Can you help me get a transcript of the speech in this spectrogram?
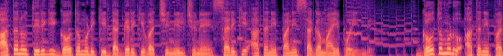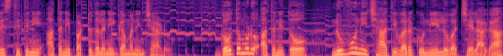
అతను తిరిగి గౌతముడికి దగ్గరికి వచ్చి నిల్చునే సరికి అతని పని సగం అయిపోయింది. గౌతముడు అతని పరిస్థితిని అతని పట్టుదలని గమనించాడు. గౌతముడు అతనితో నువ్వు నీ ఛాతి వరకు నీళ్ళు వచ్చేలాగా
